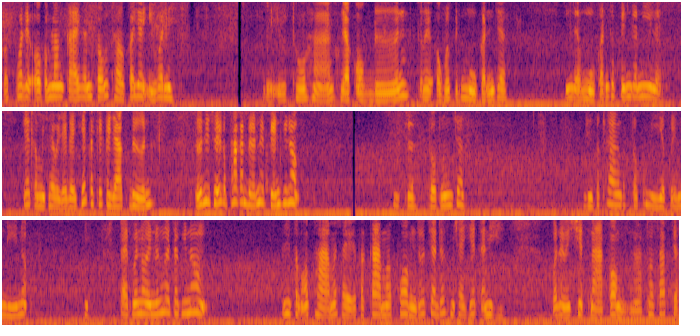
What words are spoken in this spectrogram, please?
ก็พอได้ออกกำลังกายกันสองเท่าก็ยายอิ๋ววันนี้ยายอิ๋วโทรหา อยากออกเดิน ก็เลยออกมาเป็นหมู่กันจ้ะนี่แหละหมู่กันก็เป็นกันนี่แหละแกก็ไม่ใช่ว่าอยากได้เฮ็ดแต่แกก็อยากเดิน เดินเฉยๆกับพากันเดินให้เป็นพี่น้องนี่จ้ะดอกนึงจ้ะอยู่กระทางตัวก็มีเหยียบกันดีเนาะแต่มาหน่อยนึงเลยจ้ะพี่น้องนี่ต้องเอาผ้ามาใส่ตะกร้ามาพร้อมเด้อจ้ะเด้อไม่ใช่เฮ็ดอันนี้ว่าได้ไปเช็ดหน้ากล้องหน้าโทรศัพท์จ้ะ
